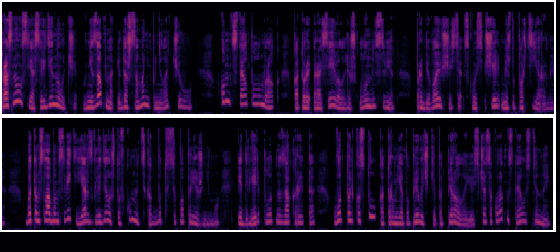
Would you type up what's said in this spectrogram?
Проснулась я среди ночи, внезапно и даже сама не поняла чего. В комнате стоял полумрак, который рассеивал лишь лунный свет, пробивающийся сквозь щель между портьерами. В этом слабом свете я разглядела, что в комнате как будто все по-прежнему, и дверь плотно закрыта. Вот только стул, которым я по привычке подпирала ее, сейчас аккуратно стоял у стены.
